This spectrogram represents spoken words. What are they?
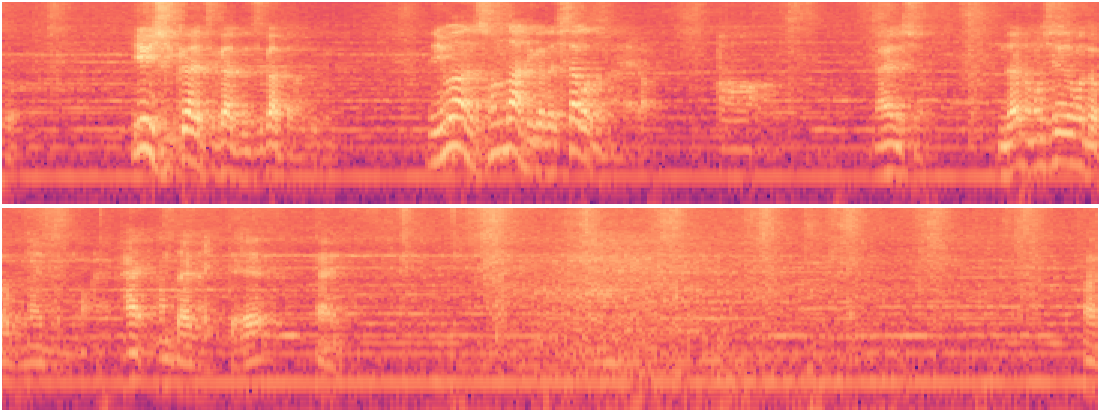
そう指しっかり使って使って歩くで今までそんな歩き方したことないやろ。あないでしょ。誰も教えてもらったことないと思う。はい。反対側行って。はい。はい。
